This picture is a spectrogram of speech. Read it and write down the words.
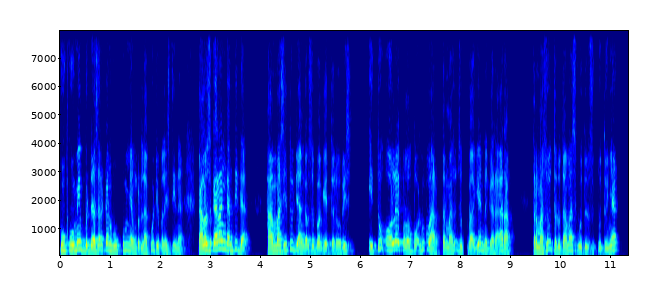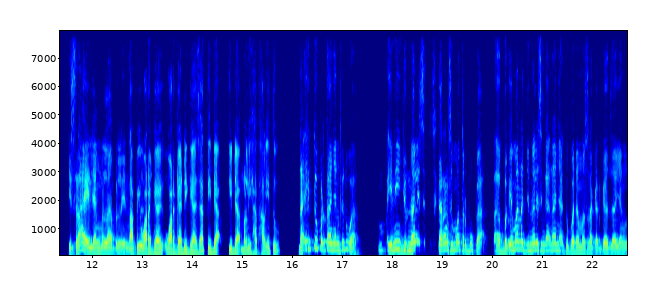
Hukumi berdasarkan hukum yang berlaku di Palestina. Kalau sekarang kan tidak. Hamas itu dianggap sebagai teroris itu oleh kelompok luar termasuk sebagian negara Arab, termasuk terutama sekutu-sekutunya Israel yang melabelin Tapi warga warga di Gaza tidak tidak melihat hal itu. Nah, itu pertanyaan kedua ini hmm. jurnalis sekarang semua terbuka. Eh, bagaimana jurnalis nggak nanya kepada masyarakat Gaza yang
